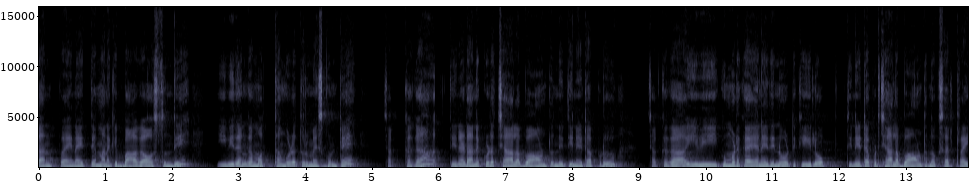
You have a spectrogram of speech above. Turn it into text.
దానిపైన అయితే మనకి బాగా వస్తుంది. ఈ విధంగా మొత్తం కూడా తురిమేసుకుంటే చక్కగా తినడానికి కూడా చాలా బాగుంటుంది తినేటప్పుడు. చక్కగా ఇవి గుమ్మడికాయ అనేది నోటికి లో తినేటప్పుడు చాలా బాగుంటుంది. ఒకసారి ట్రై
